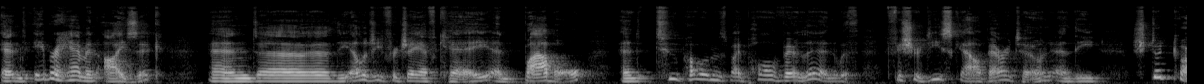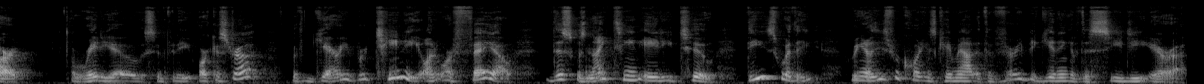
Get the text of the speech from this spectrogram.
and Abraham and Isaac and uh, the Elegy for JFK and Babel and two poems by Paul Verlaine with Fischer Dieskau baritone and the Stuttgart Radio Symphony Orchestra with Gary Bertini on Orfeo. This was 1982. These were the, you know, these recordings came out at the very beginning of the CD era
